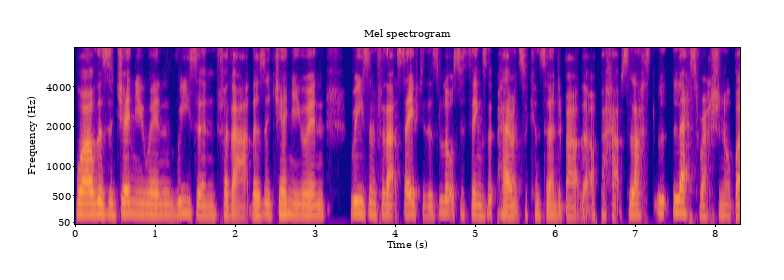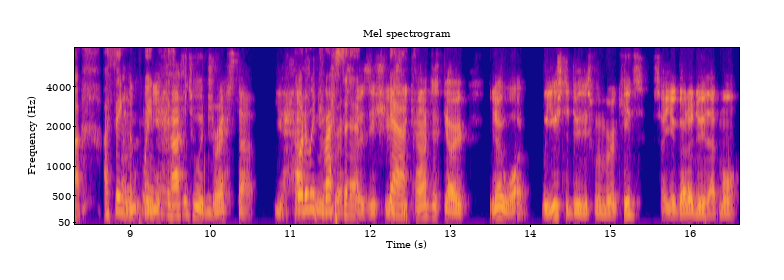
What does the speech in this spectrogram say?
Well there's a genuine reason for that. There's a genuine reason for that safety. There's lots of things that parents are concerned about that are perhaps less less rational but i think and, the point you is have to address that you have to address, address those issues. Yeah. You can't just go, you know what? We used to do this when we were kids, so you've got to do that more.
